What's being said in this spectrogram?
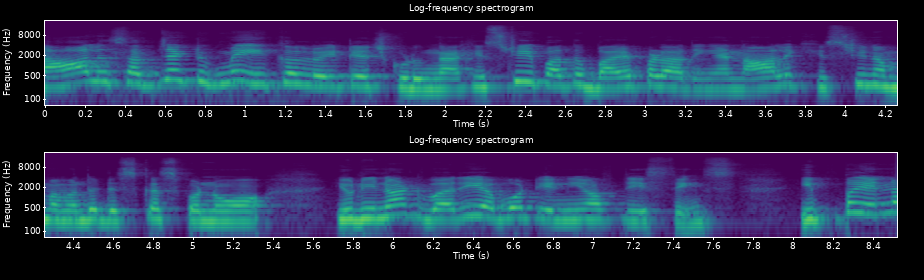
நாலு சப்ஜெக்ட்டுக்குமே ஈக்குவல் வெயிட்டேஜ் கொடுங்க. ஹிஸ்ட்ரி பார்த்து பயப்படாதீங்க. நாளைக்கு ஹிஸ்ட்ரி நம்ம வந்து டிஸ்கஸ் பண்ணுவோம். You need not worry about any of these things இப்போ என்ன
